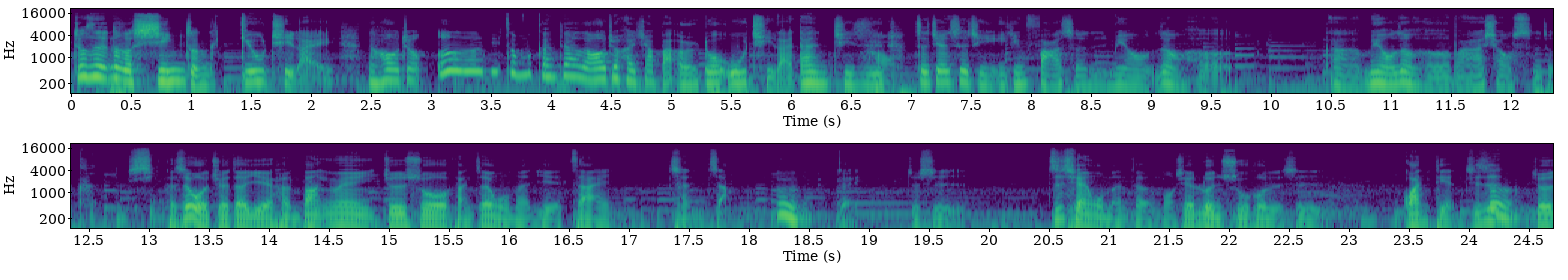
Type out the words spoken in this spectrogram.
就是那个心整个揪起来，然后就呃，你怎么敢这样？然后就很想把耳朵捂起来，但其实这件事情已经发生，没有任何。呃没有任何把它消失的可能性。可是我觉得也很棒，因为就是说，反正我们也在成长。嗯，对，就是之前我们的某些论述或者是观点，其实就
